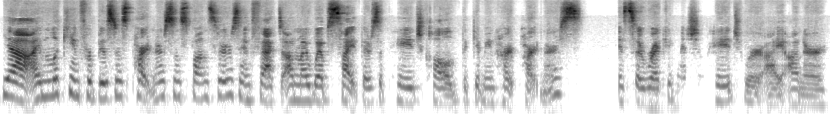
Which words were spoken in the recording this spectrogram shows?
yeah, I'm looking for business partners and sponsors. In fact, on my website, there's a page called the Giving Heart Partners. It's a recognition page where I honor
